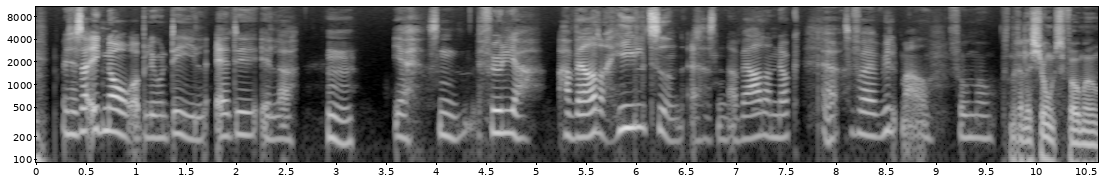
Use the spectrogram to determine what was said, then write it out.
Hvis jeg så ikke når at blive en del af det, eller Mm. ja, sådan føle, jeg har været der hele tiden, altså sådan at være der nok, Ja. så får jeg vildt meget FOMO. Sådan relations-FOMO.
